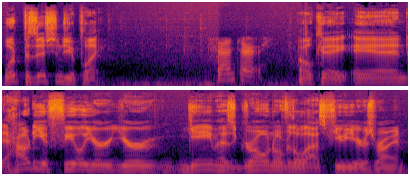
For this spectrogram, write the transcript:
What position do you play? Center. Okay, and how do you feel your your game has grown over the last few years, Ryan?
